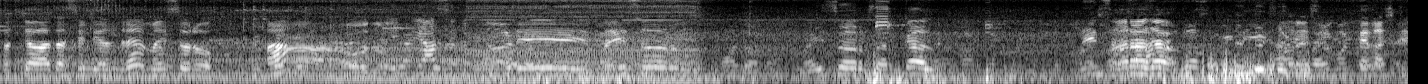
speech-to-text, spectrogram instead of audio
ಸ್ವಚ್ಛವಾದ ಸಿಟಿ ಅಂದರೆ ಮೈಸೂರು? ಹೌದು ನೋಡಿ ಮೈಸೂರು ಮೈಸೂರು ಸರ್ಕಲ್ ಮಹಾರಾಜ. ಗೊತ್ತಿಲ್ಲ ಅಷ್ಟೇ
